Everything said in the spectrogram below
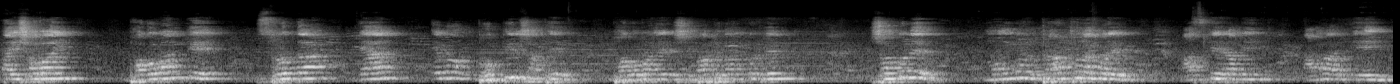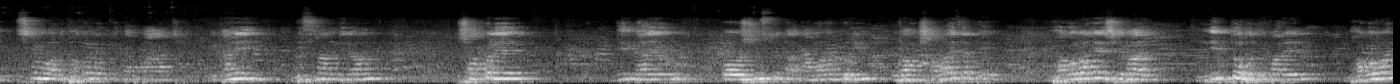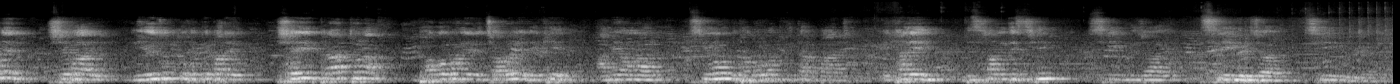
তাই সবাই ভগবানকে শ্রদ্ধা, জ্ঞান এবং ভক্তির সাথে ভগবানের সেবা প্রদান করবেন। সকলের মঙ্গল প্রার্থনা করে আজকের আমি আমার এই শ্রীমদ্ ভগবত গীতা পাঠ এখানেই বিশ্রাম দিলাম। সকলের দীর্ঘায়ু ও সুস্থতা কামনা করি এবং সবাই যাতে ভগবানের সেবায় লিপ্ত হতে পারেন, ভগবানের সেবায় নিয়োজিত হতে পারে। সেই প্রার্থনা ভগবানের চরণে রেখে আমি আমার শ্রীমদ ভগবত গীতা পাঠ এখানেই বিশ্রাম দিচ্ছি। শ্রী বিজয় শ্রী বিজয় শ্রী গুরুজয়।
